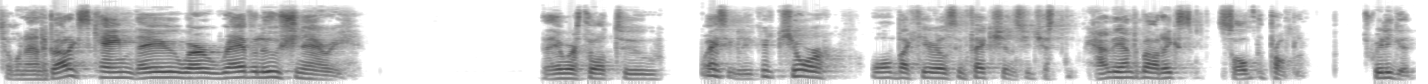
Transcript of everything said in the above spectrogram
So when antibiotics came, they were revolutionary. They were thought to, basically, you could cure all bacterial infections. You just had the antibiotics, solved the problem. It's really good.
